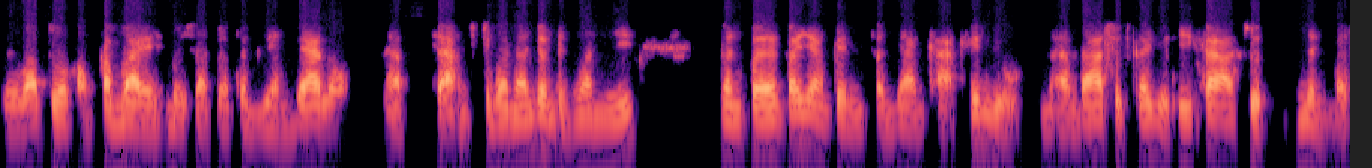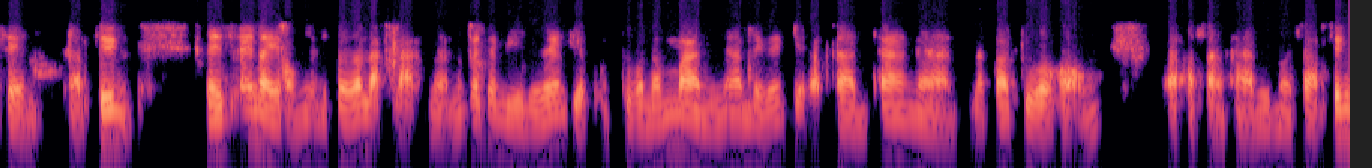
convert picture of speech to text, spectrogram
หรือว่าตัวของกำไรบริษัทจดทะเบียนแย่ลงนะครับจากวันนั้นจนถึงวันนี้เงินเฟ้อก็ยังเป็นสัญญาณขาขึ้นอยู่นะครับล่าสุดก็อยู่ที่ 9.1เปอร์เซ็นต์ครับซึ่งในไส้ในของเงินเฟ้อหลักๆเนี่ยมันก็จะมีในเรื่องเกี่ยวกับตัวน้ำมันนะครับในเรื่องเกี่ยวกับการจ้างงาน แล้วก็ตัวของอสังหาริมทรัพย์ซึ่ง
